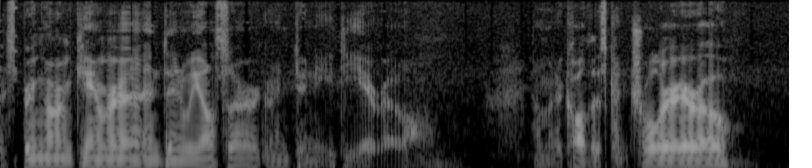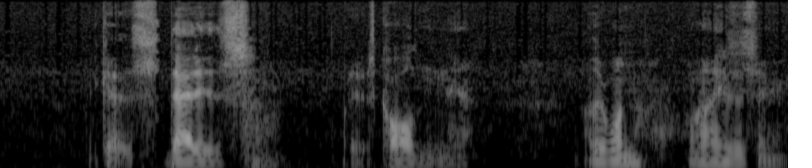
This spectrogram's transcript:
a spring arm camera, and then we also are going to need the arrow. I'm going to call this controller arrow because that is what it is called in the other one. Why is this there?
